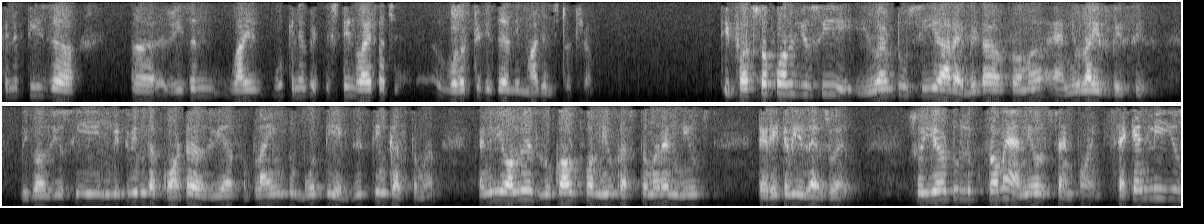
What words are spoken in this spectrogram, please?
can you please uh, uh, reason why, can you explain why such volatility is there in the margin structure? See, first of all, you see, you have to see our EBITDA from an annualized basis. Because you see, in between the quarters, we are supplying to both the existing customer and we always look out for new customer and new territories as well. So you have to look from an annual standpoint. Secondly, you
